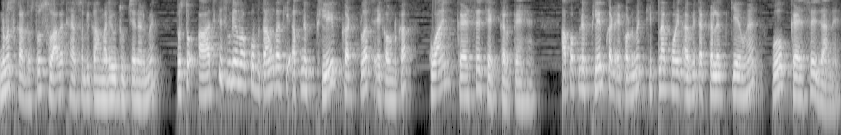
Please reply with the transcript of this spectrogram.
नमस्कार दोस्तों, स्वागत है आप सभी का हमारे YouTube चैनल में। दोस्तों, आज की इस वीडियो में आपको बताऊँगा कि अपने फ्लिपकार्ट प्लस अकाउंट का कॉइन कैसे चेक करते हैं। आप अपने फ्लिपकार्ट अकाउंट में कितना कॉइन अभी तक कलेक्ट किए हुए हैं, वो कैसे जाने।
